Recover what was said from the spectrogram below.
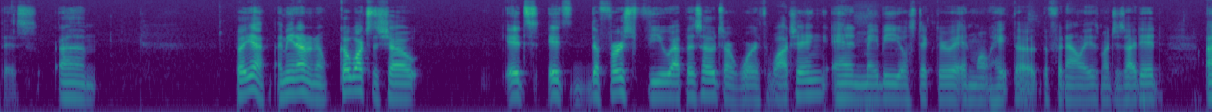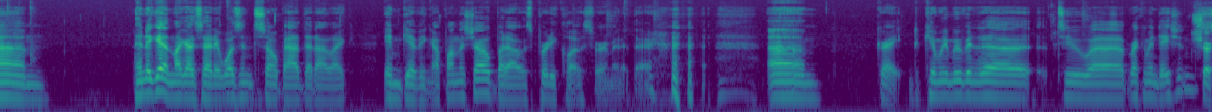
this. Um, but yeah, I mean, I don't know. Go watch the show. It's it's the first few episodes are worth watching, and maybe you'll stick through it and won't hate the the finale as much as I did. Um, and again, like I said, it wasn't so bad that I like am giving up on the show, but I was pretty close for a minute there. um, great. Can we move into to uh, recommendations? Sure.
